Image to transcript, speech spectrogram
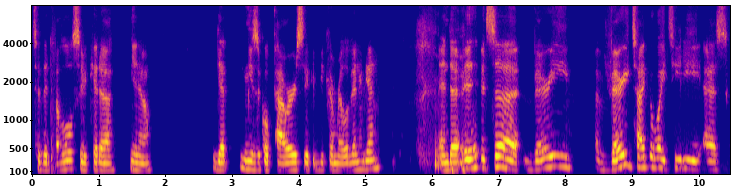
to the devil so he could uh you know get musical powers so he could become relevant again. And uh, it, it's a very a very Taika Waititi esque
